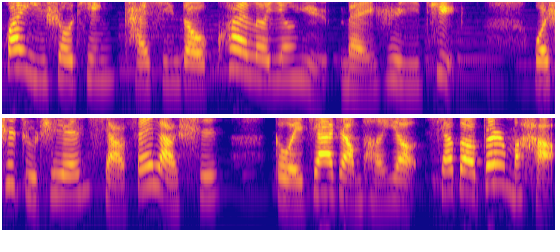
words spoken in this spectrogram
欢迎收听开心豆快乐英语每日一句，我是主持人小飞老师，各位家长朋友、小宝贝们好。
